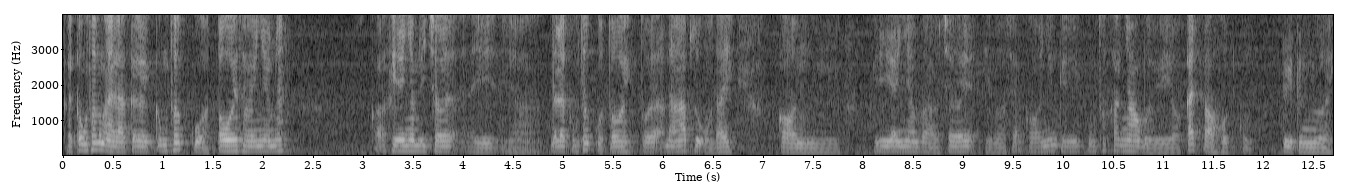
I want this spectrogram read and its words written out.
cái công thức này là cái công thức của tôi thôi anh em nhé. Có khi anh em đi chơi thì ờ, đây là công thức của tôi tôi đã đang áp dụng ở đây. Còn khi anh em vào chơi thì nó sẽ có những cái công thức khác nhau bởi vì cách vào hột của, tùy từng người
